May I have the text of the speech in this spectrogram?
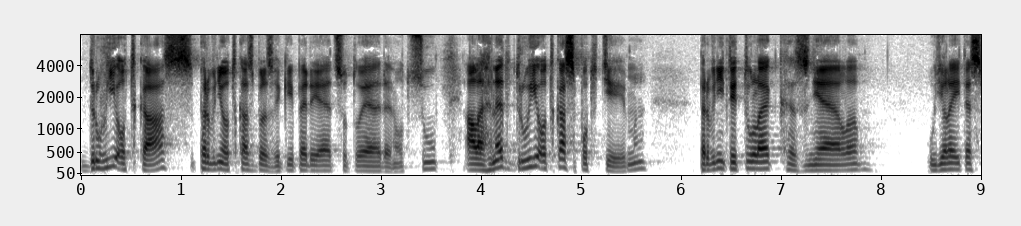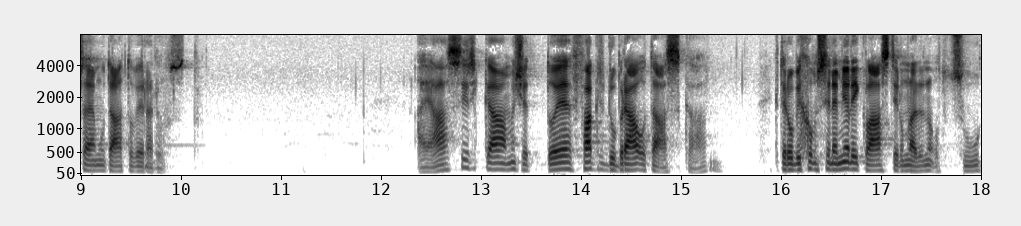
Druhý odkaz, první odkaz byl z Wikipedie, co to je Den otců, ale hned druhý odkaz pod tím, první titulek zněl Udělejte svému tátovi radost. A já si říkám, že to je fakt dobrá otázka, kterou bychom si neměli klást jenom na Den otců.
